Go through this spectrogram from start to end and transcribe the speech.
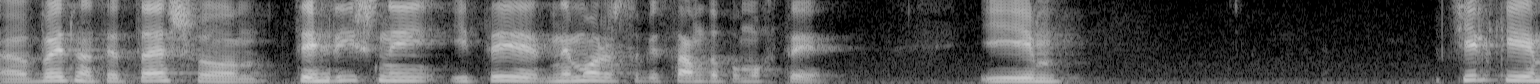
е, визнати те, що ти грішний і ти не можеш собі сам допомогти. І тільки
